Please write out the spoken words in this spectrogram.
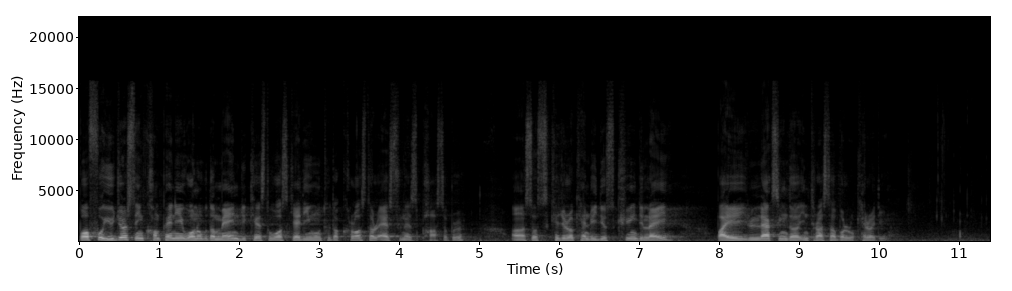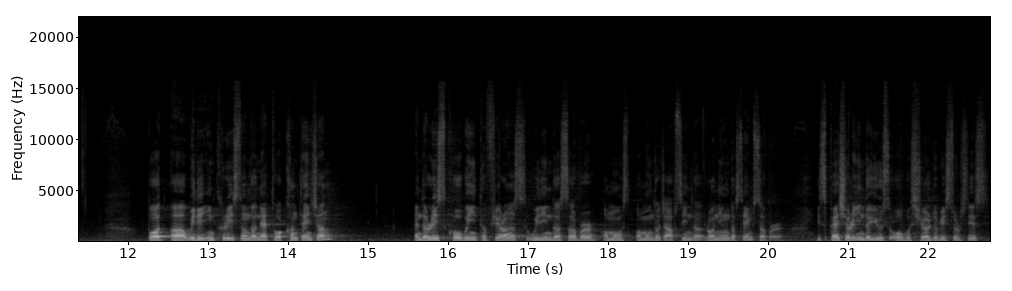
But for users in company, one of the main requests was getting onto the cluster as soon as possible. Uh, so scheduler can reduce queuing delay by relaxing the intra-server locality. But uh, with the increase on the network contention and the risk of interference within the server among, among the jobs in the running on the same server, especially in the use of shared resources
